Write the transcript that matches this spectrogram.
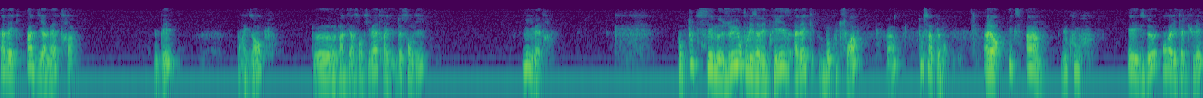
avec un diamètre D, par exemple, de 21 cm, allez, 210 mm. Donc toutes ces mesures, vous les avez prises avec beaucoup de soin, hein, tout simplement. Alors, x1, du coup, et x2, on va les calculer.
